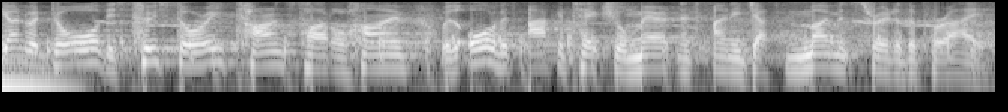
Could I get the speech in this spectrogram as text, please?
You're going to adore this two-storey Torrens title home with all of its architectural merit and it's only just moments through to the parade.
